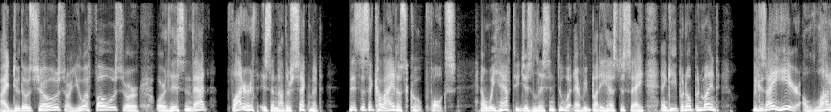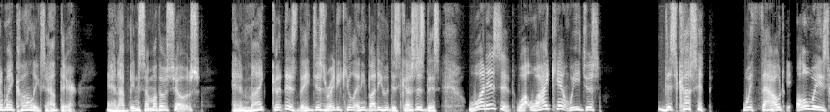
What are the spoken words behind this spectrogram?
I do those shows or UFOs or or this and that. Flat Earth is another segment. This is a kaleidoscope, folks. And we have to just listen to what everybody has to say and keep an open mind. Because I hear a lot of my colleagues out there, and I've been to some of those shows, and my goodness, they just ridicule anybody who discusses this. What is it? Why can't we just discuss it without always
